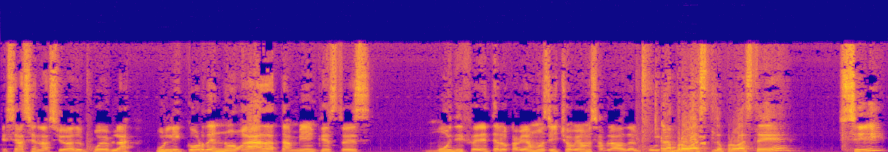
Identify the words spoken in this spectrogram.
que se hace en la ciudad de Puebla, un licor de nogada también, que esto es muy diferente a lo que habíamos dicho, habíamos hablado del pulque. ¿La probaste, ¿Lo probaste? Eh? Sí,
